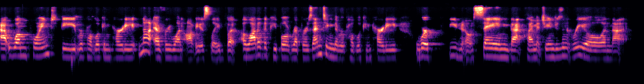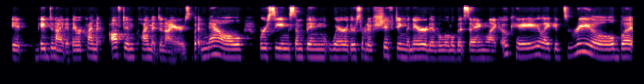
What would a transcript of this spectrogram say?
at one point, the Republican Party, not everyone, obviously, but a lot of the people representing the Republican Party were, you know, saying that climate change isn't real and that it they denied it they were climate often climate deniers but now we're seeing something where they're sort of shifting the narrative a little bit saying like okay like it's real but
